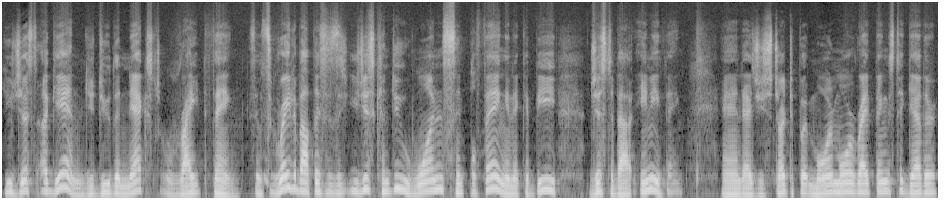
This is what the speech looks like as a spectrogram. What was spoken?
you just, again, you do the next right thing. So what's great about this is you just can do one simple thing and it could be just about anything. And as you start to put more and more right things together,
